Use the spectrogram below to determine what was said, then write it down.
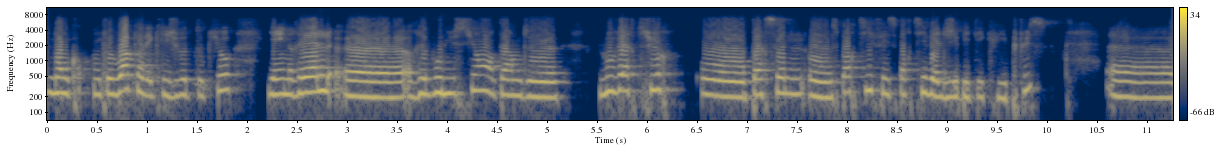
Donc, on peut voir qu'avec les JO de Tokyo, il y a une réelle révolution en termes de l'ouverture aux personnes, aux sportifs et sportives LGBTQI+, euh,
